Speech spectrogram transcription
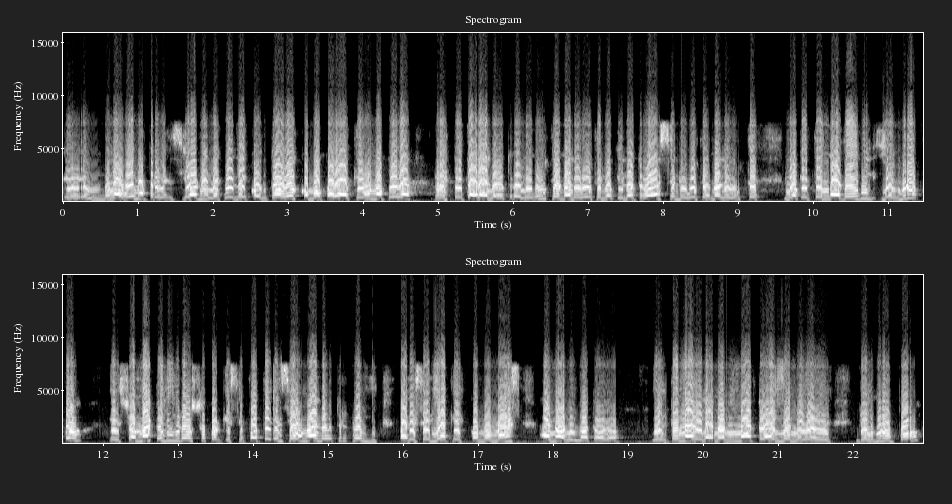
eh, una buena prevención en la escuela y con todos como para que uno pueda respetar al otro, le guste o no le guste lo que el otro hace, le guste o no le guste lo que tenga débil y el grupo eh, son más peligrosos porque se potencia uno al otro y parecería que es como más anónimo todo y el tema del anonimato ahí en medio del grupo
